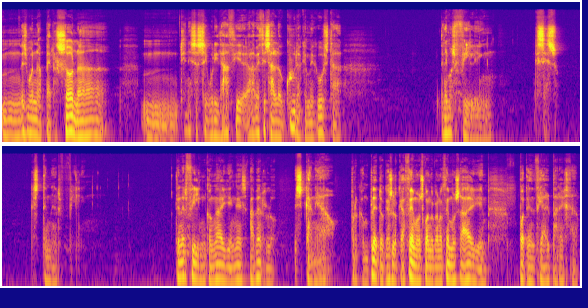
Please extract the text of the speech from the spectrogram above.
mm, es buena persona, mm, tiene esa seguridad y a la vez esa locura que me gusta. Tenemos feeling. ¿Qué es eso? ¿Qué es tener feeling? Tener feeling con alguien es haberlo escaneado por completo, que es lo que hacemos cuando conocemos a alguien, potencial pareja.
